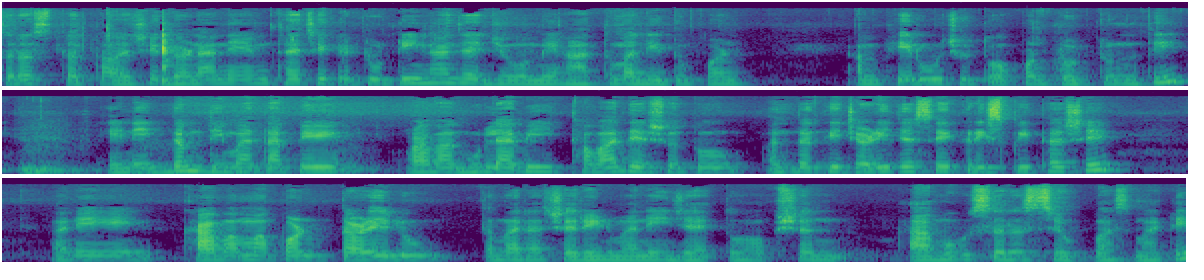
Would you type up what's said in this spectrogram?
સરસ થતા હોય છે. ઘણાને એમ થાય છે કે તૂટી ના જાય જો મેં હાથમાં લીધું પણ. આમ ફેરવું છું તો પણ તૂટતું નથી. એને એકદમ ધીમા તાપે આવા ગુલાબી થવા દેશો તો અંદરથી ચડી જશે, ક્રિસ્પી થશે અને ખાવામાં પણ તળેલું તમારા શરીરમાં નહીં જાય તો ઓપ્શન આ બહુ સરસ છે ઉપવાસ માટે.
